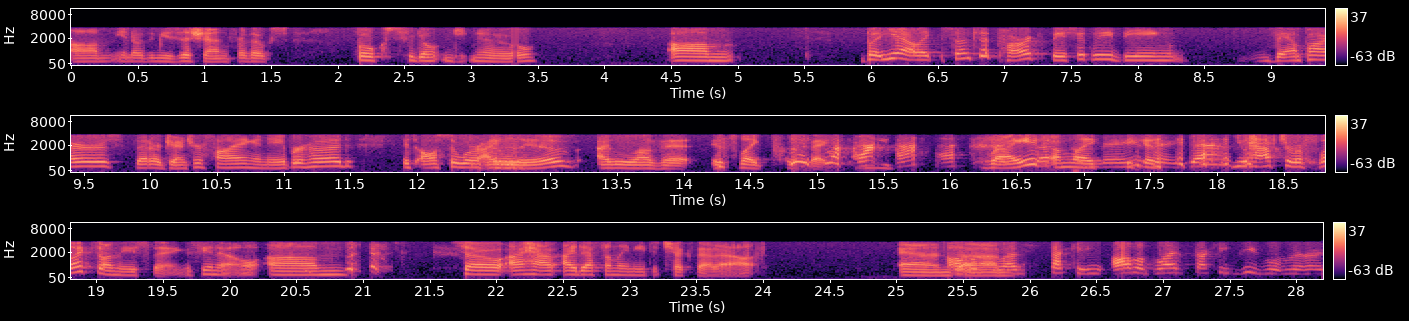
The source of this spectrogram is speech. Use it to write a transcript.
Um, you know, the musician for those folks who don't know. Um but yeah, like Sunset Park basically being vampires that are gentrifying a neighborhood. It's also where Mhm. I live. I love it. It's like perfect. right? That's I'm like amazing. because you have to reflect on these things, you know. Um so I have I definitely need to check that out. And all the um blood sucking, all the blood sucking people that are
